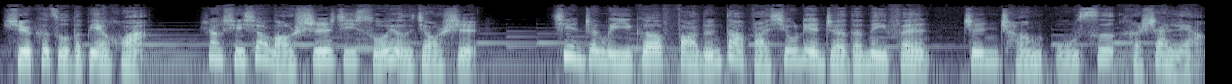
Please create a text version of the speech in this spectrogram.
学科组的变化，让学校老师及所有的教师。见证了一个法轮大法修炼者的那份真诚无私和善良，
